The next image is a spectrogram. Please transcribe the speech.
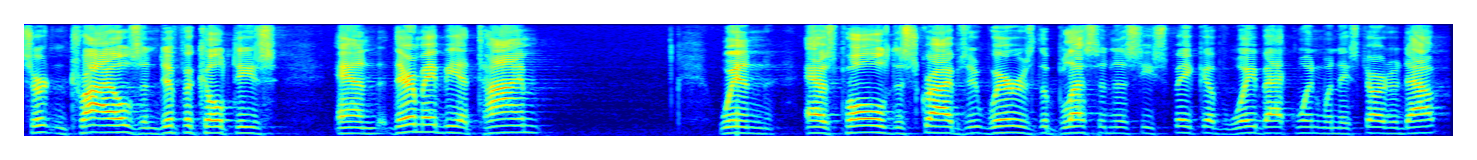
certain trials and difficulties, and there may be a time when, as Paul describes it, where is the blessedness he spake of way back when, when they started out?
